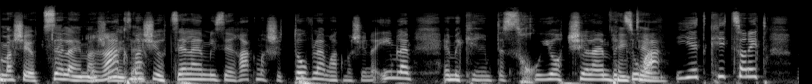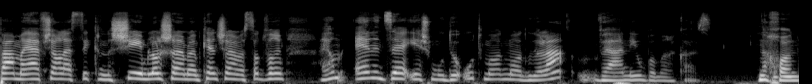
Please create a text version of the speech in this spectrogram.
מה שיוצא להם משהו רק מזה. מה שיוצא להם מזה, רק מה שטוב להם, רק מה שנעים להם. הם מכירים את הזכויות שלהם בצורה יד קיצונית. פעם היה אפשר להעסיק נשים, לא לשלם להם, כן לשלם, לעשות דברים. היום אין את זה, יש מודעות מאוד מאוד גדולה, והעני הוא במרכז. נכון,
